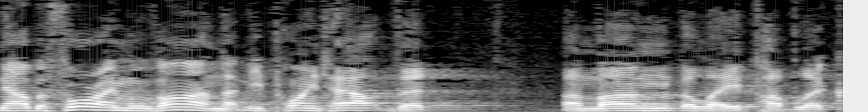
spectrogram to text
Now, before I move on, let me point out that among the lay public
